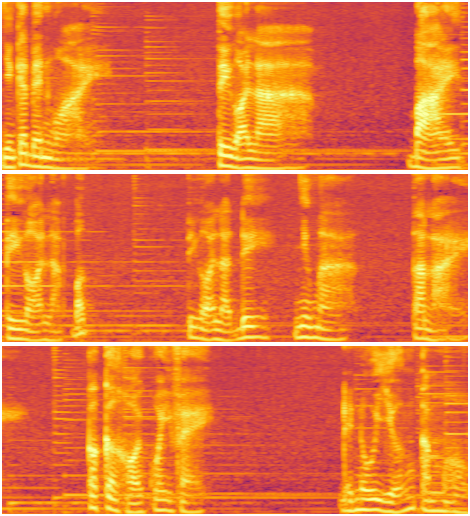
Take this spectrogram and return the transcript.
những cái bên ngoài, tuy gọi là bại, tuy gọi là bất, tuy gọi là đi, nhưng mà ta lại có cơ hội quay về để nuôi dưỡng tâm hồn,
